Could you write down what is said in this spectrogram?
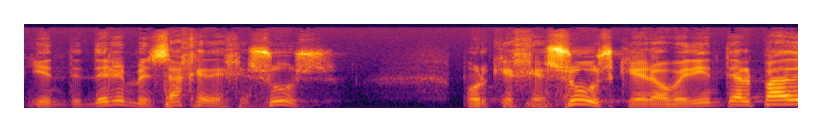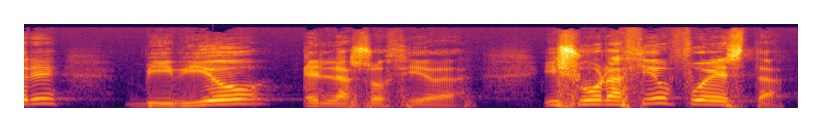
y entender el mensaje de Jesús. Porque Jesús, que era obediente al Padre, vivió en la sociedad. Y su oración fue esta.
